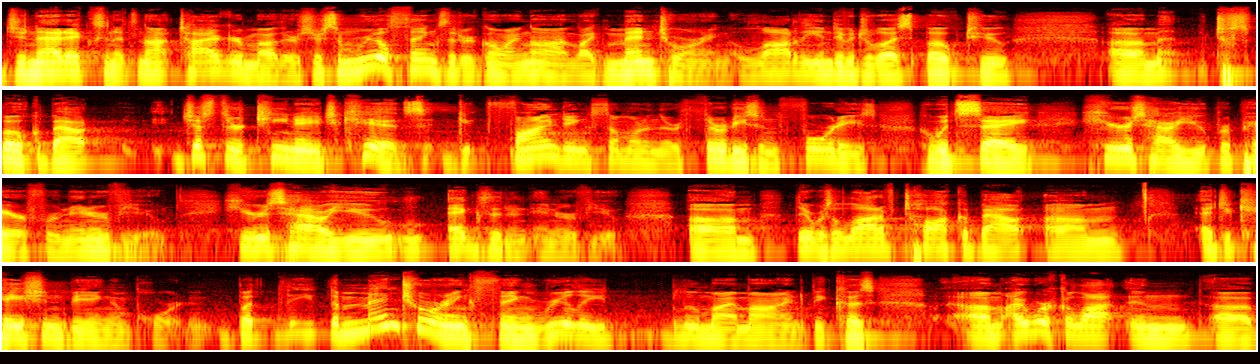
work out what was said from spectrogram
genetics and it's not tiger mothers. There's some real things that are going on like mentoring. A lot of the individuals i spoke to um, spoke about just their teenage kids finding someone in their 30s and 40s who would say here's how you prepare for an interview. Here's how you exit an interview. Um, there was a lot of talk about um, education being important. But the, the mentoring thing really blew my mind because um, I work a lot in uh,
